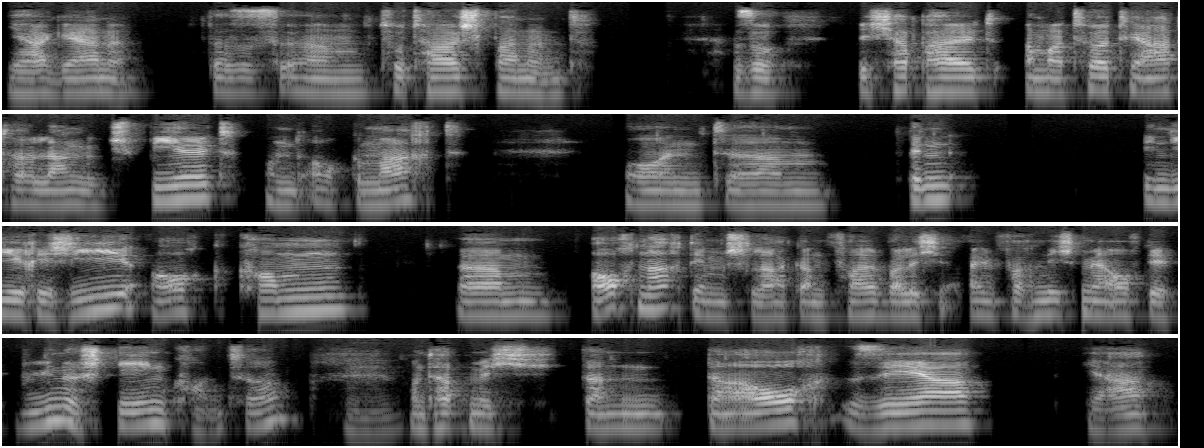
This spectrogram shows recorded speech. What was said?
Ja, gerne. Das ist ähm, total spannend. Also ich habe halt Amateurtheater lange gespielt und auch gemacht und ähm, bin in die Regie auch gekommen, ähm, auch nach dem Schlaganfall, weil ich einfach nicht mehr auf der Bühne stehen konnte mhm. und habe mich dann da auch sehr, ja,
